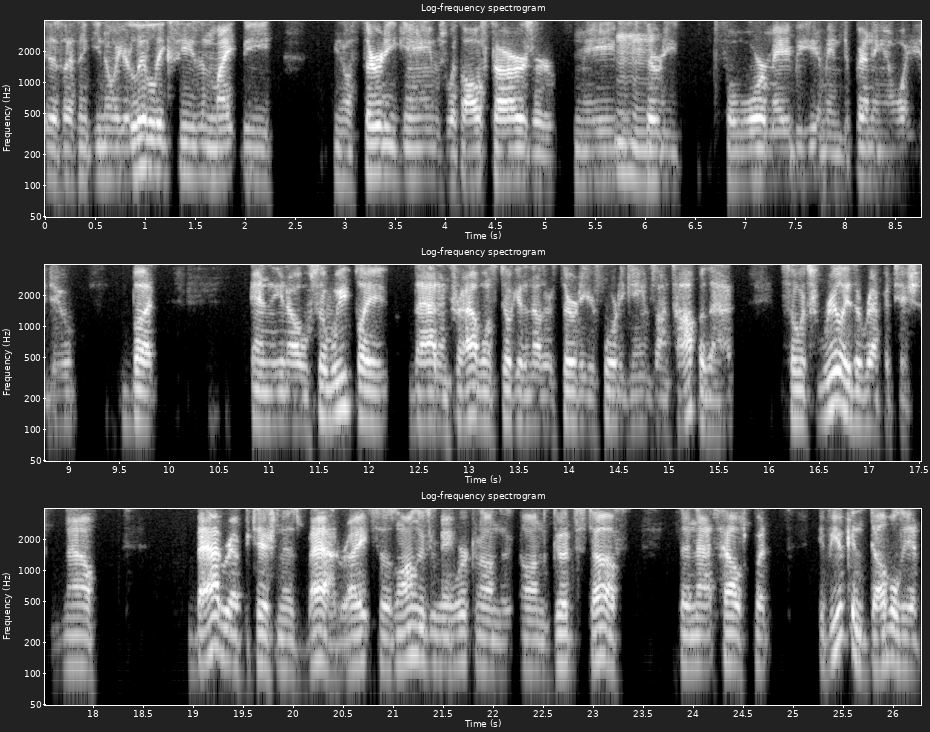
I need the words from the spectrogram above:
is I think you know your little league season might be, you know, 30 games with all stars or maybe mm-hmm. 30 four, maybe. I mean, depending on what you do. But, and, you know, so we play that and travel and still get another 30 or 40 games on top of that. So it's really the repetition. Now, bad repetition is bad, right? So as long as you're working on the on good stuff, then that's helps. But if you can double the at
